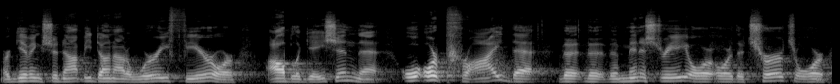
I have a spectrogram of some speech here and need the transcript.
Our giving should not be done out of worry, fear, or obligation that, or, or pride that the, the, the, ministry or, or the church or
